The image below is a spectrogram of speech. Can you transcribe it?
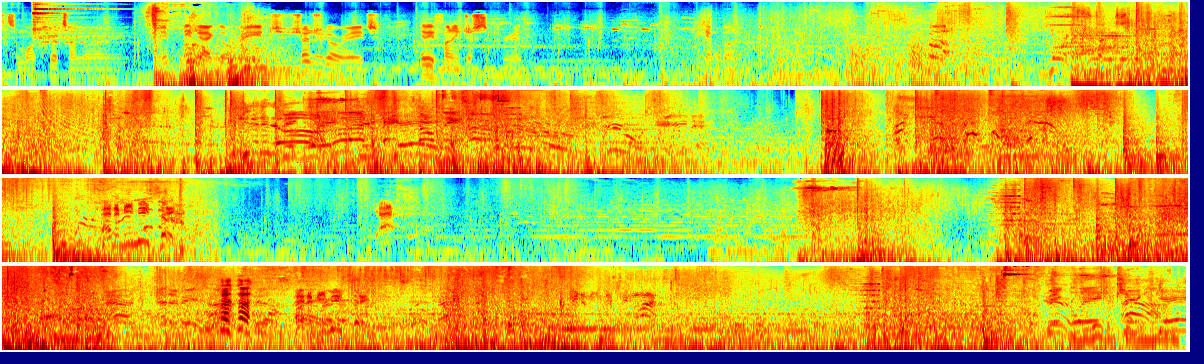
Some more more crits on the maybe, maybe I go rage. Should I just go rage? It'd be funny just to crit. Okay, I'm going. Your destruction. Enemy missing. Yes. Enemy missing. Enemy missing left. Big way, big gains.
